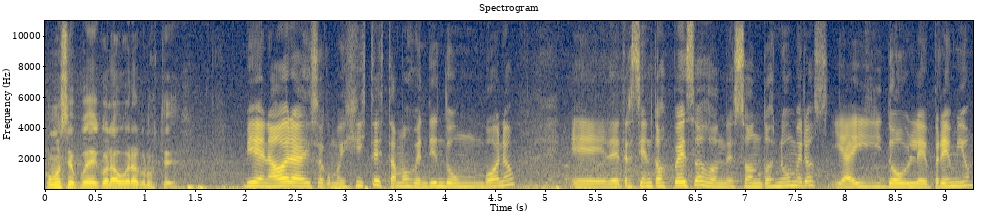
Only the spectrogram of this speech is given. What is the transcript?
cómo se puede colaborar con ustedes. Bien, ahora eso como dijiste, estamos vendiendo un bono eh, de 300 pesos, donde son dos números y hay doble premio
